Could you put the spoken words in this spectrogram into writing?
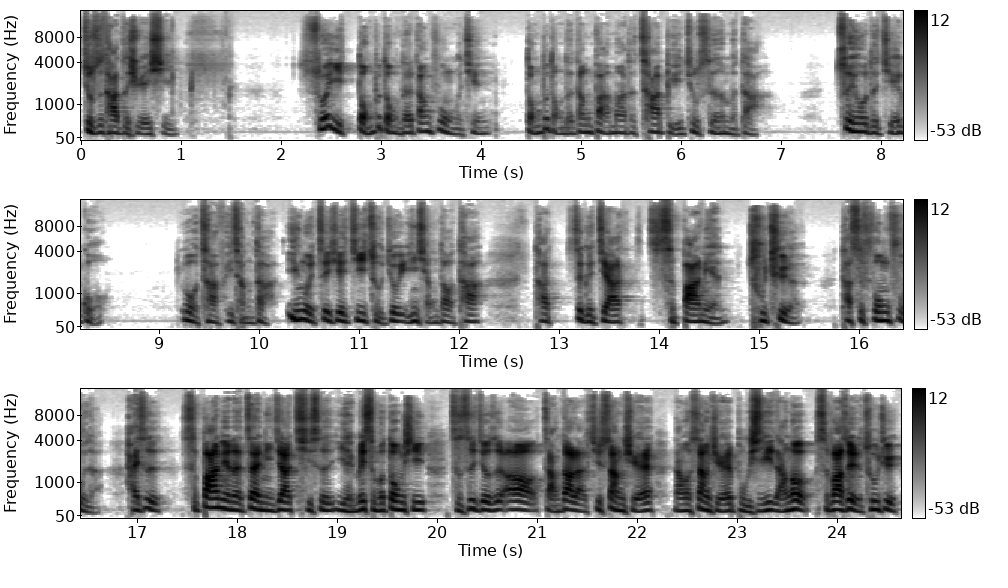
就是他的学习。所以，懂不懂得当父母亲，懂不懂得当爸妈的差别就是那么大，最后的结果。落差非常大，因为这些基础就影响到他，他这个家十八年出去了，他是丰富的，还是十八年了在你家其实也没什么东西，只是就是哦长大了去上学，然后上学补习，然后十八岁的出去，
